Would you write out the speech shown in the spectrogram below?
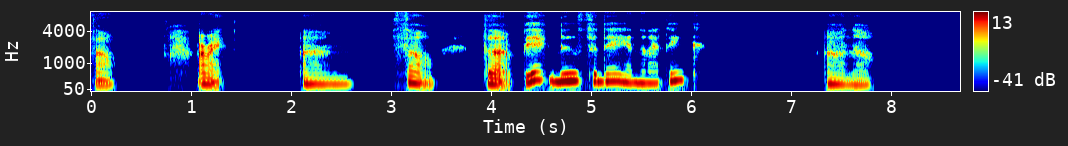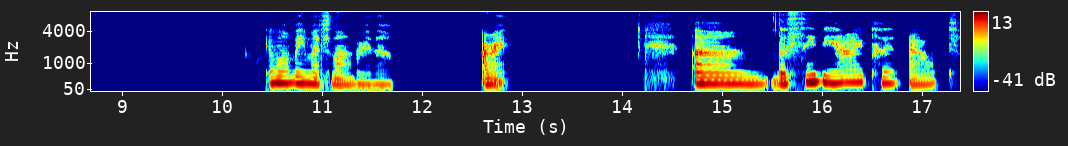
So, all right. Um, so the big news today, and then I think, oh no, it won't be much longer though. All right. Um, the CBI put out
